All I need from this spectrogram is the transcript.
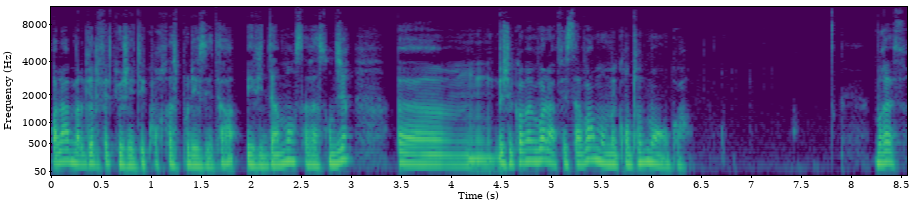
voilà, malgré le fait que j'ai été courtoise, polie, etc., évidemment, ça va sans dire, euh, j'ai quand même voilà fait savoir mon mécontentement quoi. Bref,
